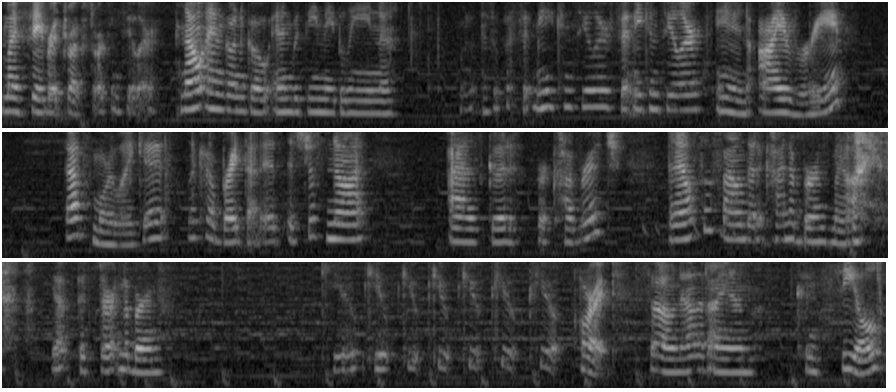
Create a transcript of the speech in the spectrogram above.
my favorite drugstore concealer. Now I'm going to go in with the Maybelline, is it the Fit Me concealer? Fit Me concealer in Ivory. That's more like it. Look how bright that is. It's just not as good for coverage. And I also found that it kind of burns my eyes. yep, it's starting to burn. Cute, cute, cute, cute, cute, cute, cute. All right, so now that I am concealed,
